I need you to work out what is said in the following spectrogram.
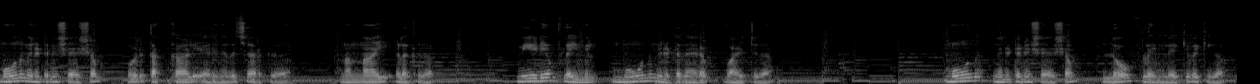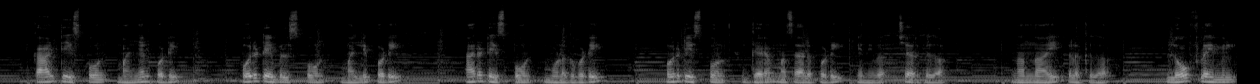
മൂന്ന് മിനിറ്റിന് ശേഷം ഒരു തക്കാളി അരിഞ്ഞത് ചേർക്കുക. നന്നായി ഇളക്കുക. മീഡിയം ഫ്ലെയിമിൽ മൂന്ന് മിനിറ്റ് നേരം വഴറ്റുക. മൂന്ന് മിനിറ്റിന് ശേഷം ലോ ഫ്ലെയിമിലേക്ക് വെക്കുക. കാൽ ടീസ്പൂൺ മഞ്ഞൾപ്പൊടി ഒരു ടേബിൾ സ്പൂൺ മല്ലിപ്പൊടി അര ടീസ്പൂൺ മുളക് പൊടി ഒരു ടീസ്പൂൺ ഗരം മസാലപ്പൊടി എന്നിവ ചേർക്കുക. നന്നായി ഇളക്കുക. ലോ ഫ്ലെയിമിൽ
